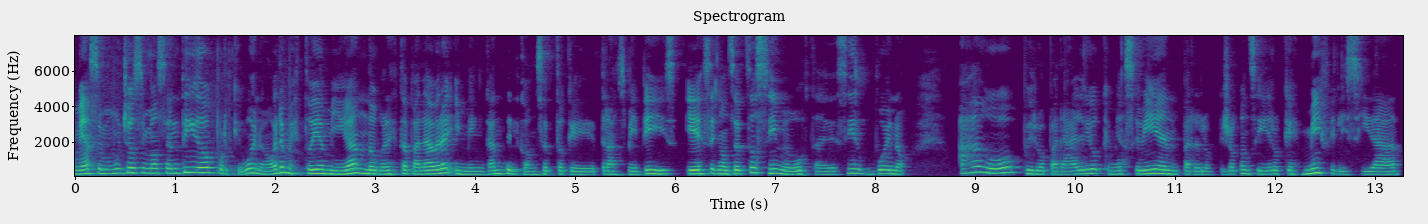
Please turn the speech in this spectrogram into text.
me hace muchísimo sentido porque, bueno, ahora me estoy amigando con esta palabra y me encanta el concepto que transmitís y ese concepto sí me gusta, de decir, bueno, hago, pero para algo que me hace bien, para lo que yo considero que es mi felicidad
